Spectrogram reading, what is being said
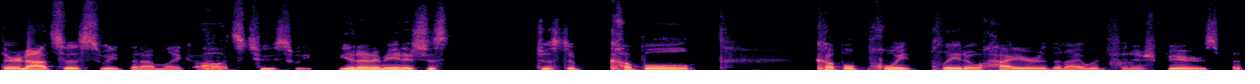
they're not so sweet that I'm like, oh, it's too sweet. You know what I mean? It's just just a couple couple point Plato higher than I would finish beers, but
